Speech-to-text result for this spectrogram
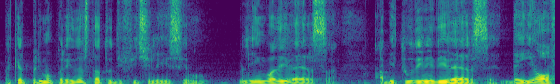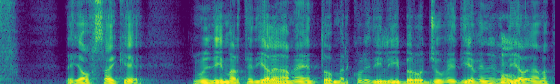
perché il primo periodo è stato difficilissimo. Lingua diversa, abitudini diverse, day off. Day off, sai che lunedì, martedì allenamento, mercoledì libero, giovedì e venerdì allenamento,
